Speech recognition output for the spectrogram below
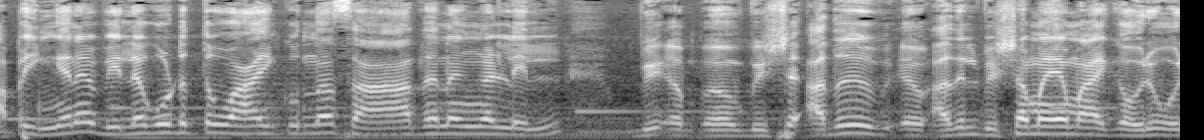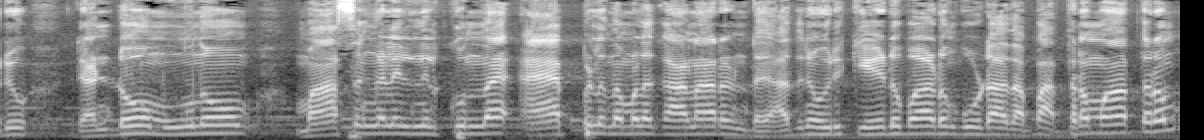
അപ്പം ഇങ്ങനെ വില കൊടുത്ത് വാങ്ങിക്കുന്ന സാധനങ്ങളിൽ വിഷ അത് അതിൽ വിഷമയമായ ഒരു ഒരു രണ്ടോ മൂന്നോ മാസങ്ങളിൽ നിൽക്കുന്ന ആപ്പിൾ നമ്മൾ കാണാറുണ്ട്. അതിന് ഒരു കേടുപാടും കൂടാതെ. അപ്പം അത്രമാത്രം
